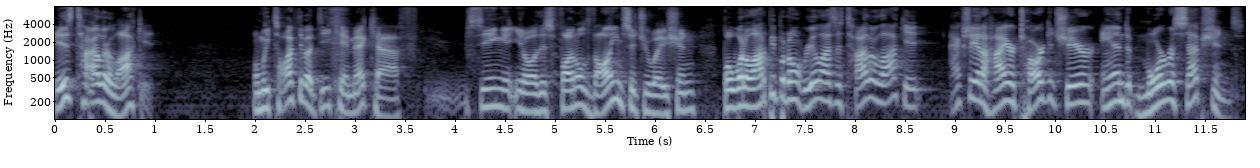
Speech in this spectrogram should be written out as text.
is Tyler Lockett. When we talked about DK Metcalf, seeing you know, this funneled volume situation. But what a lot of people don't realize is Tyler Lockett actually had a higher target share and more receptions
